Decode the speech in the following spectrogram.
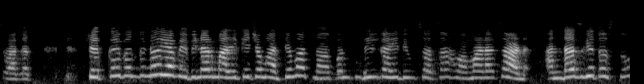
स्वागत. शेतकरी बंधूंनो या वेबिनार मालिकेच्या माध्यमातून आपण पुढील काही दिवसाचा हवामानाचा अंदाज घेत असतो.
